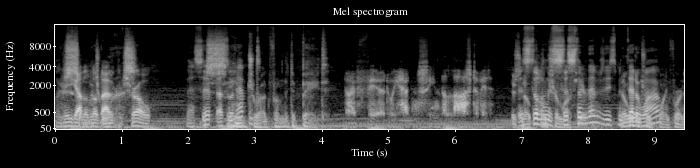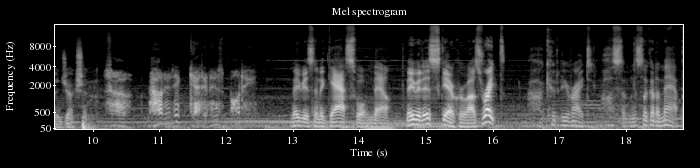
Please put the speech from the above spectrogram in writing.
And they're he so got a little out of control. That's The it. That's same what happened. drug from the debate. I feared we hadn't seen the last of it. There's It's no still in the puncture mark system here. then? He's been no dead a entry while? point for an injection. So, how did it get in his body? Maybe it's in a gas form now. Maybe it is Scarecrow. I was right. Oh, I could be right. Awesome. Let's look at a map.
